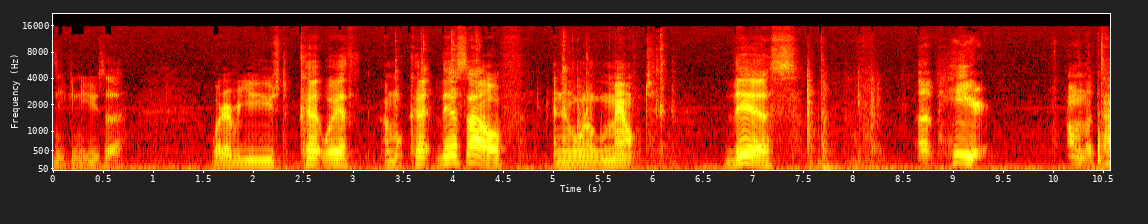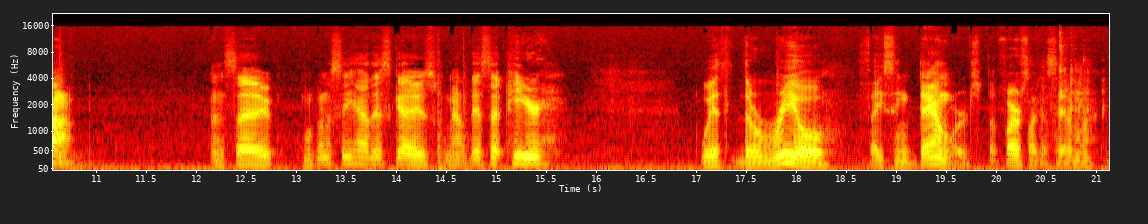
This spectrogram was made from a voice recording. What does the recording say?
You can use a whatever you use to cut with. I'm going to cut this off, and then we're going to mount this up here on the top. And so, we're going to see how this goes. Mount this up here with the reel facing downwards. But first, like I said, I'm going to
